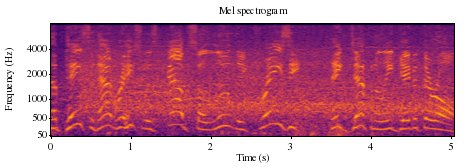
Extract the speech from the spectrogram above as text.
The pace of that race was absolutely crazy. They definitely gave it their all.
